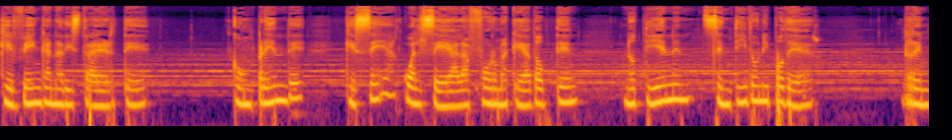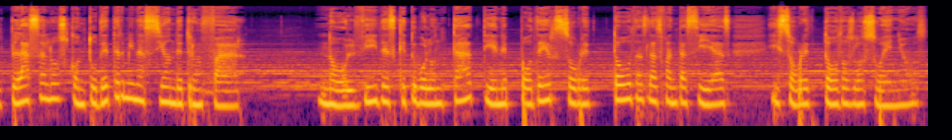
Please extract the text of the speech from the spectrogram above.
que vengan a distraerte. Comprende que sea cual sea la forma que adopten, no tienen sentido ni poder. Reemplázalos con tu determinación de triunfar. No olvides que tu voluntad tiene poder sobre todas las fantasías y sobre todos los sueños.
